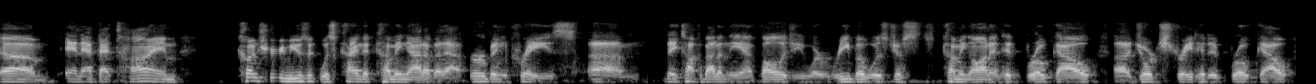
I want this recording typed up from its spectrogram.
Um, and at that time, country music was kind of coming out of that urban craze. Um, they talk about in the anthology where Reba was just coming on and had broke out. Uh, George Strait had, had broke out.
